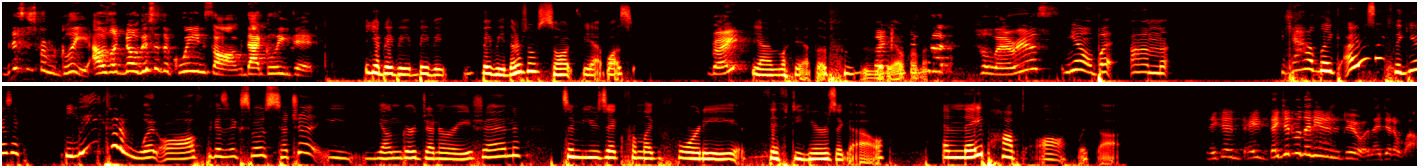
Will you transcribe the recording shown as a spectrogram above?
"This is from Glee." I was like, "No, this is a Queen song that Glee did." Yeah, baby, baby, baby. There's no socks. Yeah, it was. Right? Yeah, I'm looking at the, the Like, video from it. isn't that hilarious? You know, but um, yeah, like I was like thinking, I was like, Glee kind of went off because it exposed such a younger generation to music from like 40, 50 years ago, and they popped off with that. They did. They, they did what they needed to do, and they did it well.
